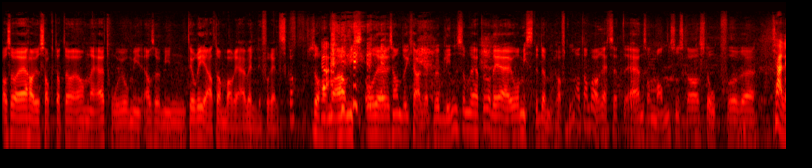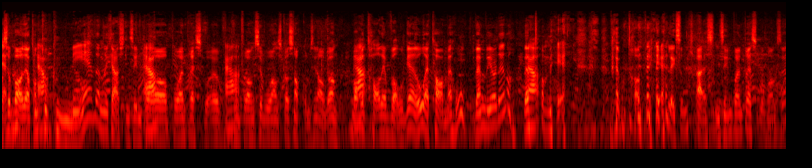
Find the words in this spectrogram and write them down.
altså jeg har jo sagt at han, jeg tror jo min, altså min teori er at han bare er veldig forelska. Ja. og det, sånn, Kjærlighet ble blind, som det heter. Og det er jo å miste dømmekraften. At han bare rett og slett er en sånn mann som skal stå opp for eh, Kjærligheten. Altså Bare det at han tok med denne kjæresten sin på, Ja. på en pressekonferanse hvor han skal snakke om sin avgang. Bare Ja. ta det valget. Jo, jeg tar med henne. Hvem gjør det, da? Hvem tar med hvem tar med liksom kjæresten sin på en pressekonferanse?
